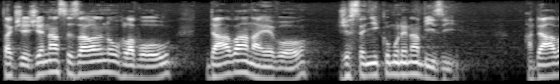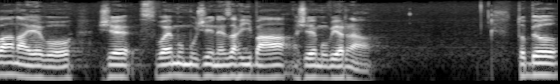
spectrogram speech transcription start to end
Takže žena se zahalenou hlavou dává najevo, že se nikomu nenabízí a dává najevo, že svému muži nezahýbá a že je mu věrná. To byl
